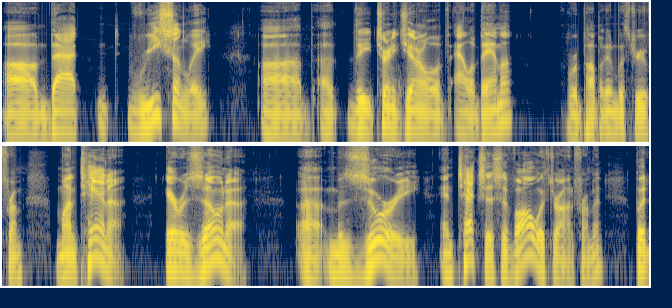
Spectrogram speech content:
um, that recently uh, uh, the Attorney General of Alabama, Republican, withdrew from Montana, Arizona, uh, Missouri, and Texas have all withdrawn from it, but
